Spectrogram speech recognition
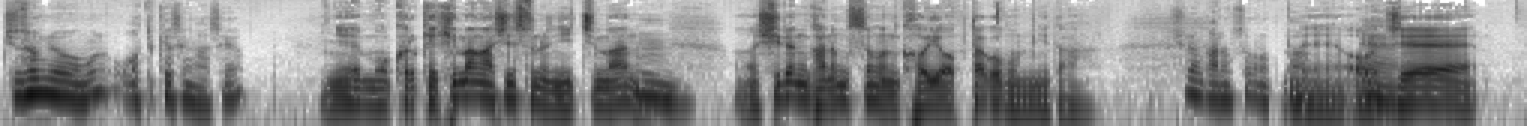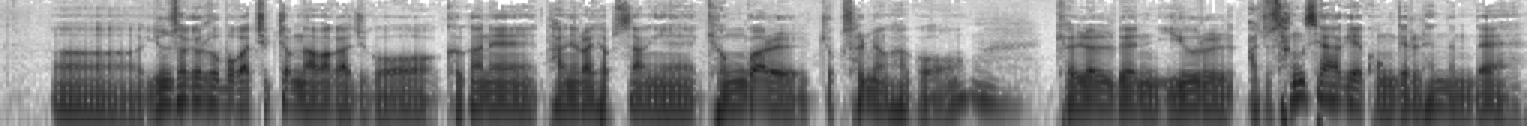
진성용은 어떻게 생각하세요? 예, 뭐 그렇게 희망하실 수는 있지만 음, 어, 실현 가능성은 거의 없다고 봅니다. 실현 가능성은 없다. 네, 예. 어제 어, 윤석열 후보가 직접 나와가지고 그간의 단일화 협상의 경과를 쭉 설명하고 음, 결렬된 이유를 아주 상세하게 공개를 했는데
